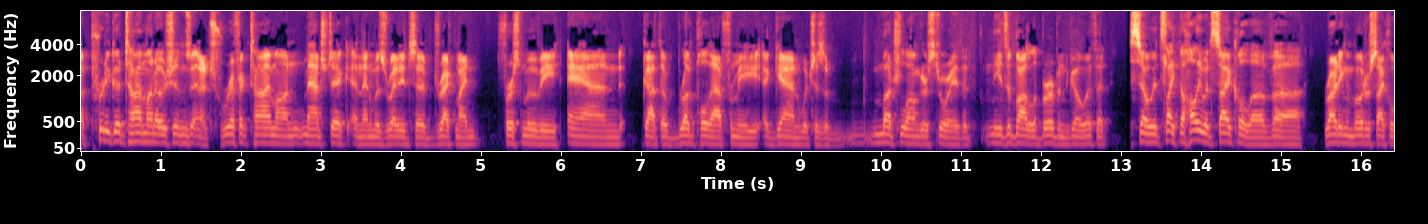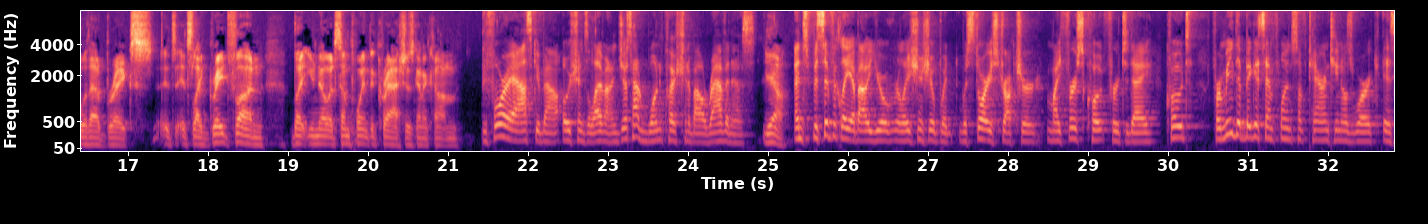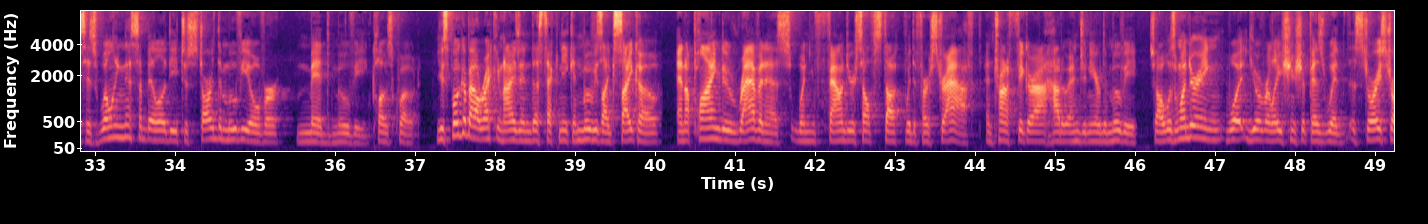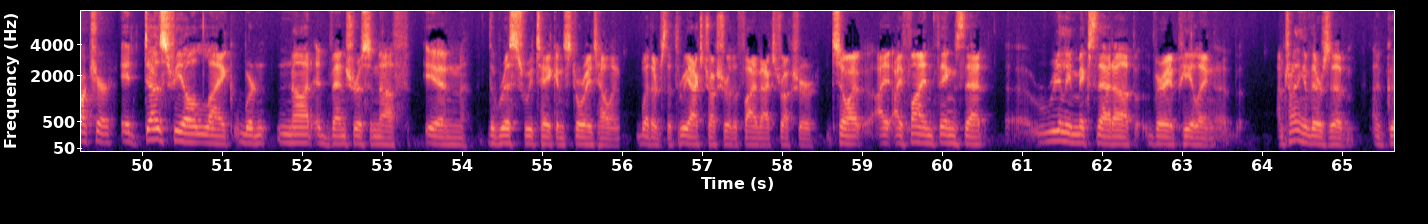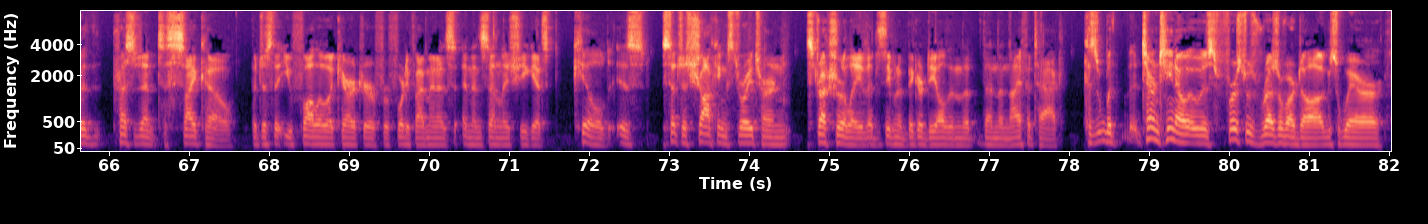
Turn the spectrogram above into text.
a pretty good time on Oceans and a terrific time on Matchstick, and then was ready to direct my first movie and got the rug pulled out for me again, which is a much longer story that needs a bottle of bourbon to go with it. So it's like the Hollywood cycle of uh, riding a motorcycle without brakes. It's it's like great fun, but you know at some point the crash is going to come. Before I ask you about Ocean's Eleven, I just had one question about Ravenous. Yeah. And specifically about your relationship with, with story structure. My first quote for today quote, for me, the biggest influence of Tarantino's work is his willingness ability to start the movie over mid movie. Close quote. You spoke about recognizing this technique in movies like Psycho and applying to Ravenous when you found yourself stuck with the first draft and trying to figure out how to engineer the movie. So I was wondering what your relationship is with story structure. It does feel like we're not adventurous enough in the risks we take in storytelling, whether it's the three act structure or the five act structure. So I, I, I find things that uh, really mix that up very appealing. I'm trying to think if there's a a good precedent to Psycho, but just that you follow a character for 45 minutes and then suddenly she gets killed is such a shocking story turn structurally that it's even a bigger deal than the than the knife attack. Because with Tarantino, it was first was Reservoir Dogs, where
